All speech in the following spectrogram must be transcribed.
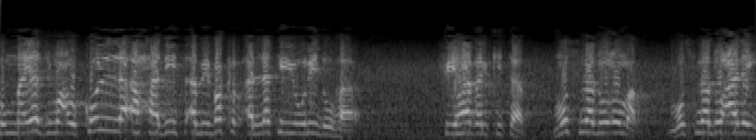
ثم يجمع كل أحاديث أبي بكر التي يريدها في هذا الكتاب. مسند عمر مسند علي.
